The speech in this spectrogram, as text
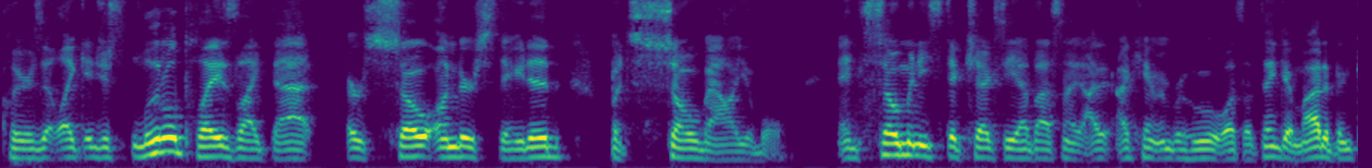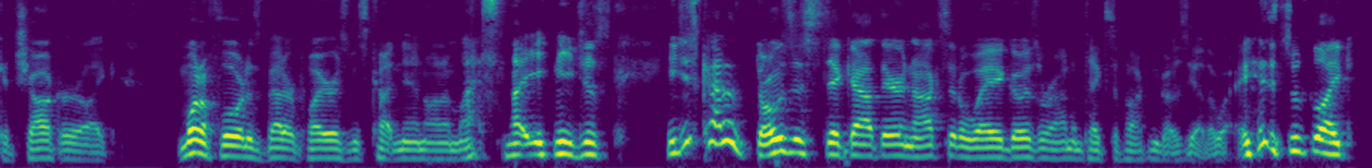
clears it. Like it just little plays like that are so understated, but so valuable. And so many stick checks he had last night. I, I can't remember who it was. I think it might have been Tkachuk or like one of Florida's better players was cutting in on him last night. And he just he just kind of throws his stick out there, knocks it away, goes around and takes the puck and goes the other way. It's just like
